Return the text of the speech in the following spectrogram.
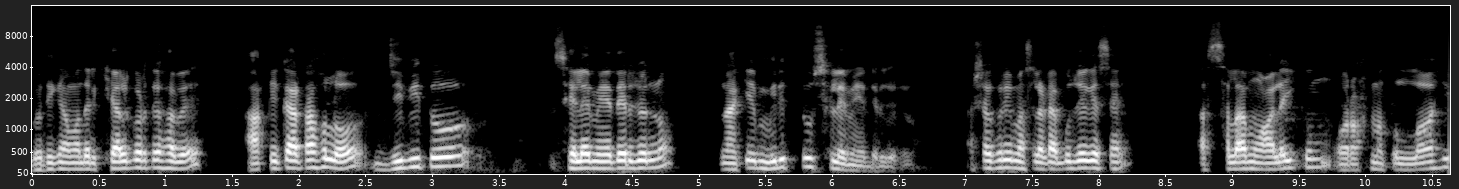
গতিকে আমাদের খেয়াল করতে হবে, আকিকাটা হলো জীবিত ছেলে মেয়েদের জন্য নাকি মৃত্যু ছেলে মেয়েদের জন্য। আশা করি মাসলাটা বুঝে গেছেন। আসসালামু আলাইকুম ও রহমতুল্লাহি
